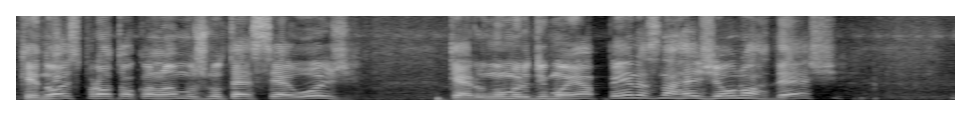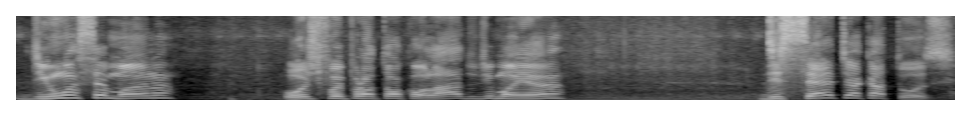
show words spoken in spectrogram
que nós protocolamos no TSE hoje, que era o número de manhã apenas na região Nordeste, de uma semana, hoje foi protocolado de manhã de 7 a 14.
